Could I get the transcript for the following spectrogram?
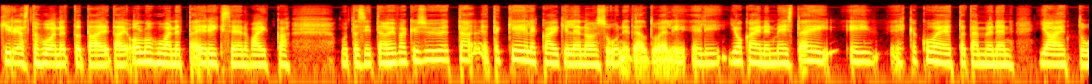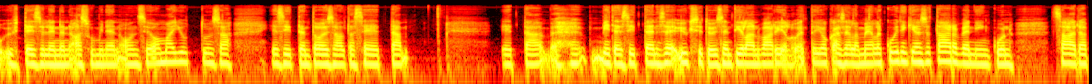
kirjastohuonetta tai, tai olohuonetta erikseen vaikka. Mutta sitten on hyvä kysyä, että, että keille kaikille ne on suunniteltu. Eli, eli jokainen meistä ei, ei ehkä koe, että tämmöinen jaettu yhteisöllinen asuminen on se oma juttunsa. Ja sitten toisaalta se, että että miten sitten se yksityisen tilan varjelu, että jokaisella meillä kuitenkin on se tarve niin kuin saada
